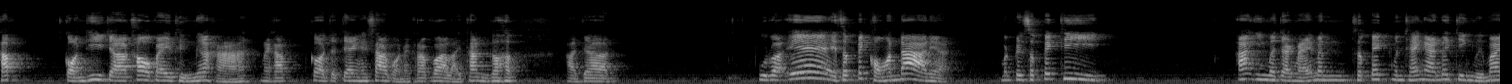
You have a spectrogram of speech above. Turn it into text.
ครับก่อนที่จะเข้าไปถึงเนื้อหานะครับ ก็จะแจ้งให้ทราบก่อนนะครับว่าหลายท่านก็อาจจะ พูดว่า เอ๊ะไอสเปคของ Honda เนี่ย มันเป็นสเปคที่อ้างอิงมาจากไหน มันสเปคมันใช้งานได้จริงหรือไม่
